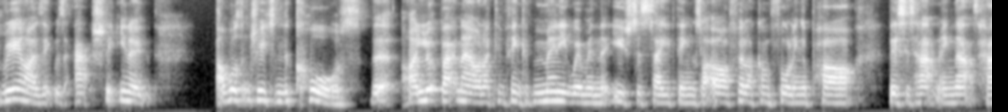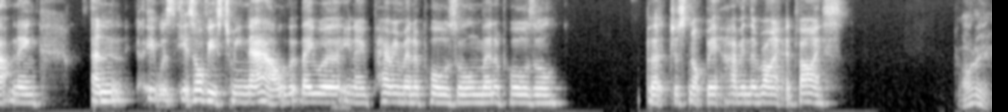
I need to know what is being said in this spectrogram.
realize it was actually, you know, I wasn't treating the cause. That I look back now and I can think of many women that used to say things like, "Oh, I feel like I'm falling apart. This is happening. That's happening," and it was. It's obvious to me now that they were, you know, perimenopausal, menopausal, but just not be, having the right advice. Got it.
